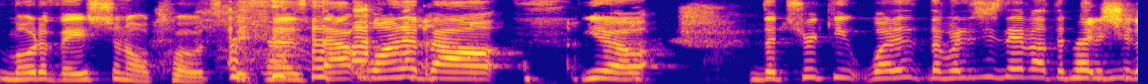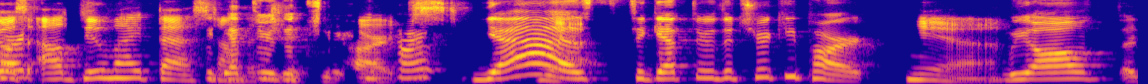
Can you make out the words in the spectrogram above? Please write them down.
motivational quotes because that one about you know the tricky what is the what did she say about the Right, tricky she goes, part? "I'll do my best To get through the tricky tricky parts." yes to get through the tricky part Yeah. we all uh,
